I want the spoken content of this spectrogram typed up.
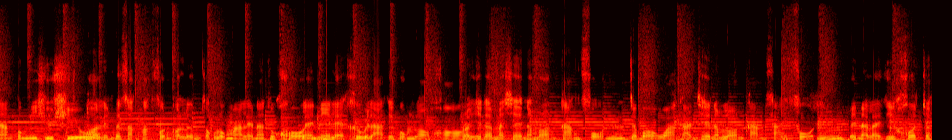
น้ำตรงนี้ชิวๆพอเล่นไปสักพักฝนก็เริ่มตกลงมาเลยนะทุกคนและนี่แหละคือเวลาที่ผมรอคอยเราจะได้มาแช่น้ำร้อนกลางฝน จะบอกว่าการแช่น้ำร้อนกลางสายฝน เป็นอะไรที่โคตรจะ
